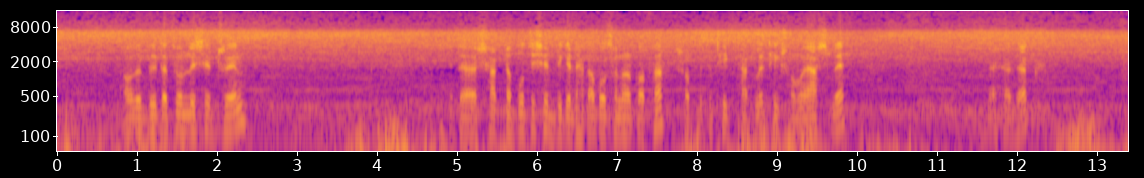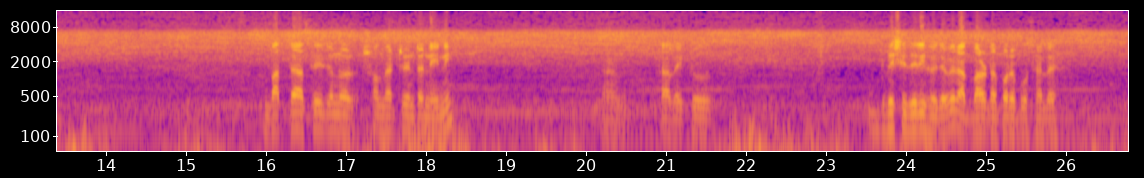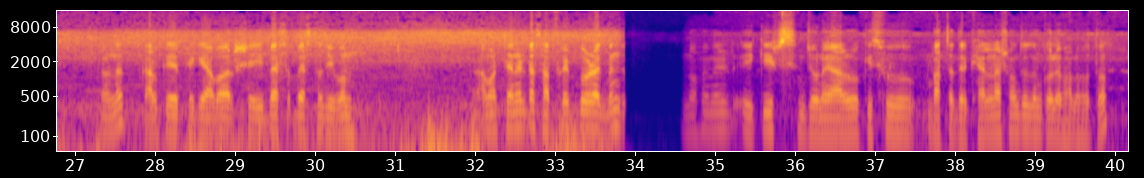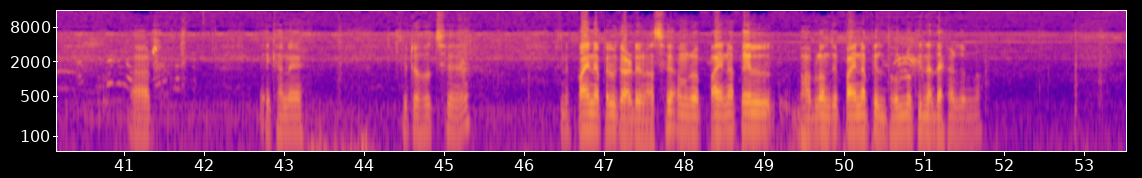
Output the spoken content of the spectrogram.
আমাদের দুইটা চল্লিশের ট্রেন। এটা সাতটা পঁচিশের দিকে ঢাকা পৌঁছানোর কথা। সব কিছু ঠিক থাকলে, ঠিক সময়ে আসলে। দেখা যাক। বাচ্চা আছে, এই জন্য সন্ধ্যার ট্রেনটা নেইনি। তাহলে একটু বেশি দেরি হয়ে যাবে, রাত বারোটার পরে পৌঁছালে। কারণ কালকে থেকে আবার সেই ব্যস- ব্যস্ত জীবন। আমার চ্যানেলটা সাবস্ক্রাইব করে রাখবেন। নভেম্বরের এই কিডস জোনে আরও কিছু বাচ্চাদের খেলনা সংযোজন করলে ভালো হতো। আর এখানে যেটা হচ্ছে পাইনাপেল গার্ডেন আছে। আমরা পাইনাপেল ভাবলাম যে পাইনাপেল ধরলো কিনা দেখার জন্য।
